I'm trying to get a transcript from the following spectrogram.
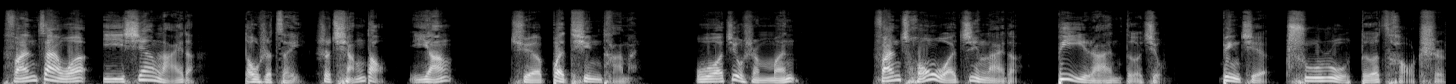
凡在我以先来的，都是贼，是强盗。”羊却不听他们，我就是门，凡从我进来的必然得救，并且出入得草吃。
